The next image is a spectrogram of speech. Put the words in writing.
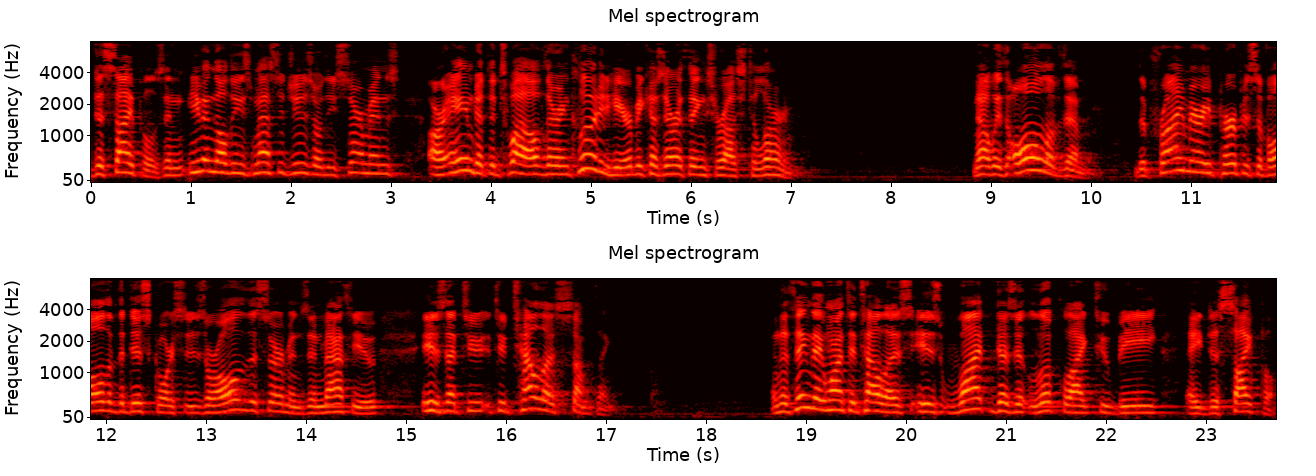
disciples. And even though these messages or these sermons are aimed at the 12, they're included here because there are things for us to learn. Now, with all of them, the primary purpose of all of the discourses or all of the sermons in Matthew is that to, to tell us something. And the thing they want to tell us is what does it look like to be a disciple?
